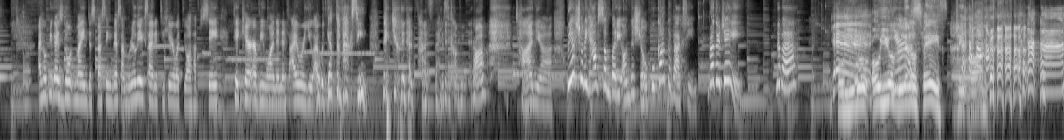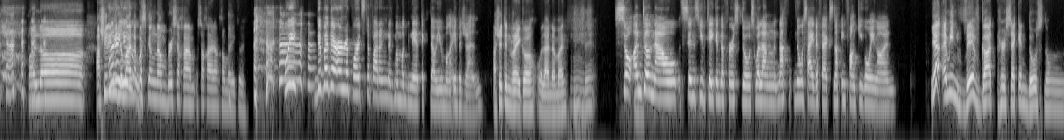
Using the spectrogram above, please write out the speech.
I hope you guys don't mind discussing this. I'm really excited to hear what you all have to say. Take care, everyone. And if I were you, I would get the vaccine. Thank you in advance. That is coming from Tanya. We actually have somebody on the show who got the vaccine. Brother Jay. Diba? Oh, you, oh, you of Yes. little faith, J-Paul. Wala. Actually, What may lumalabas kang number sa, kam- sa kanang kamay ko. Eh. Wait, di ba there are reports na parang nagmamagnetic daw yung mga iba dyan? Actually, tinry ko. Wala naman. Hindi. So until now, since you've taken the first dose, walang not, no side effects, nothing funky going on. Yeah, I mean, Viv got her second dose nung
